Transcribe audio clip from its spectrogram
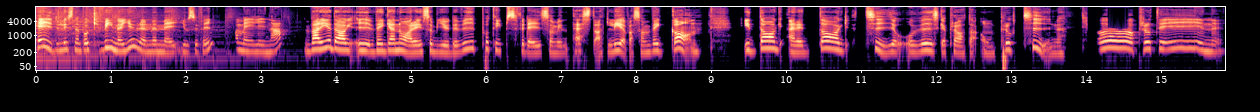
Hej, du lyssnar på Kvinnodjuren med mig Josefin. Och mig Lina. Varje dag i Veganuari så bjuder vi på tips för dig som vill testa att leva som vegan. Idag är det dag 10 och vi ska prata om protein. Åh, protein!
